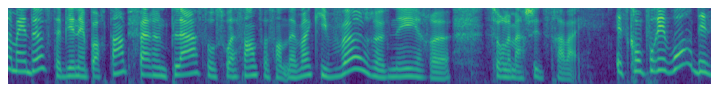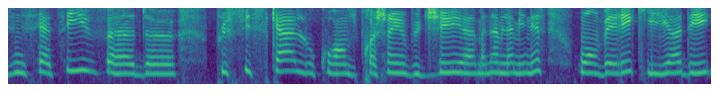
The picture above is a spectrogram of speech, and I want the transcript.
la main d'œuvre, c'était bien important, puis faire une place aux 60-69 ans qui veulent revenir euh, sur le marché du travail. Est-ce qu'on pourrait voir des initiatives euh, de plus fiscales au courant du prochain budget, Madame la ministre, où on verrait qu'il y a des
